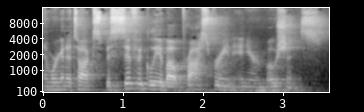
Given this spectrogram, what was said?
and we're going to talk specifically about prospering in your emotions.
